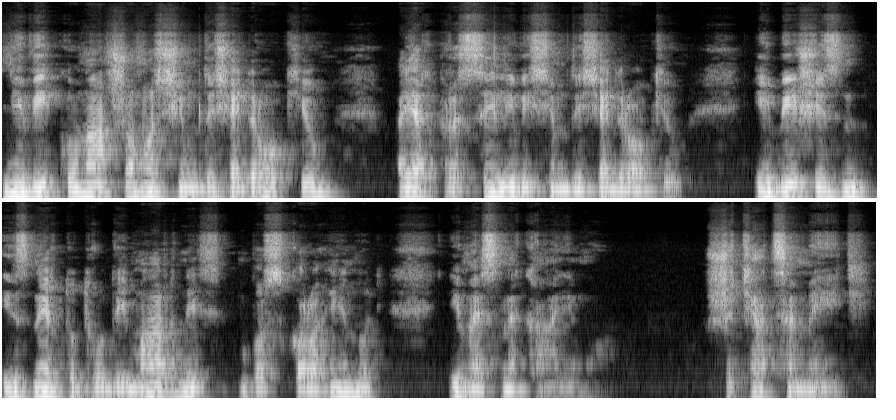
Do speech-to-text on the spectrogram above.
дні віку нашого сімдесят років а як при силі 80 років, і більшість із них то труди марність, бо скоро гинуть, і ми зникаємо. Життя це мить.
